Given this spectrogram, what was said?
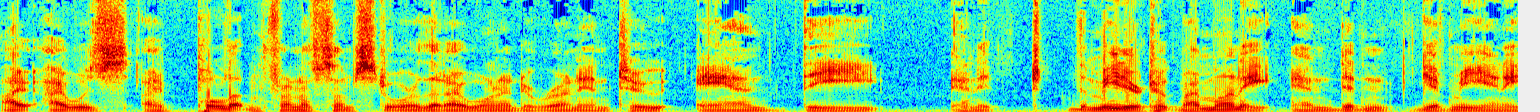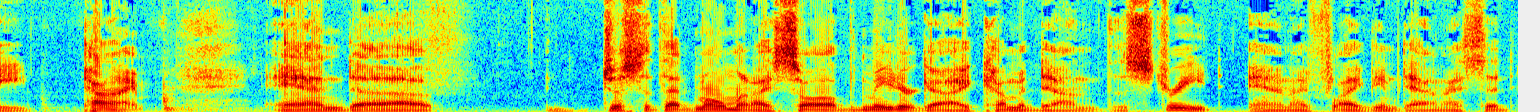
I, I was. I pulled up in front of some store that I wanted to run into, and the and it the meter took my money and didn't give me any time, and. Uh, just at that moment, I saw the meter guy coming down the street, and I flagged him down. I said,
